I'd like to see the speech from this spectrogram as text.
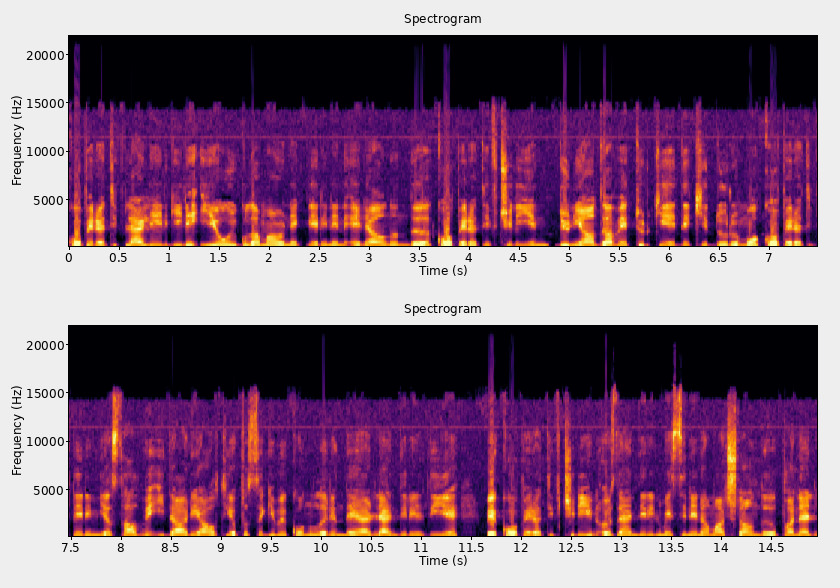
Kooperatiflerle ilgili iyi uygulama örneklerinin ele alındığı kooperatifçiliğin dünyada ve Türkiye'deki durumu, kooperatiflerin yasal ve idari altyapısı gibi konuların değerlendirildiği ve kooperatifçiliğin özendirilmesinin amaçlandığı panel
